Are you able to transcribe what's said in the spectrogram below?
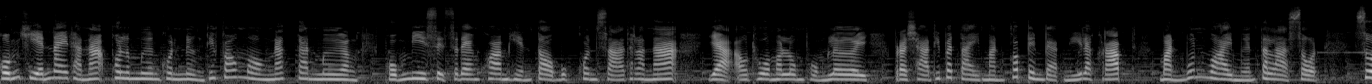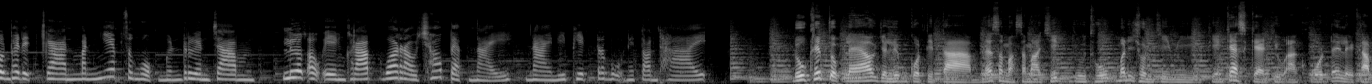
ผมเขียนในฐานะพลเมืองคนหนึ่งที่เฝ้ามองนักการเมือง ผมมีสิทธิแสดงความเห็นต่อบุคคลสาธารณะ อย่าเอาทัวร์มาลงผมเลย ประชาธิปไตยมันก็เป็นแบบนี้แหละครับ มันวุ่นวายเหมือนตลาดสด ส่วนเผด็จการมันเงียบสงบเหมือนเรือนจำเลือกเอาเองครับว่าเราชอบแบบไหน นายนิพิษระบุในตอนท้าย ดูคลิปจบแล้วอย่าลืมกดติดตาม และสมัครสมาชิก YouTube มติชนทีวีเพียงแค่สแกน QR Code ได้เลยครับ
